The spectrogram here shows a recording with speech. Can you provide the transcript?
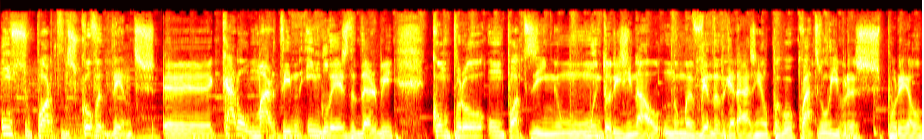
um suporte de escova de dentes. Uh, Carl Martin, inglês de Derby, comprou um potezinho muito original numa venda de garagem. Ele pagou 4 libras por ele,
